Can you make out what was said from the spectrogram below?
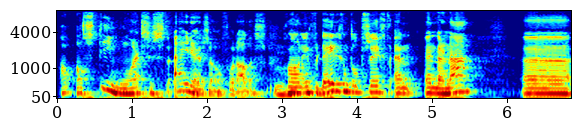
al- als team hoe hard ze strijden en zo voor alles. Mhm. Gewoon in verdedigend opzicht. En, en daarna... eh, eh,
